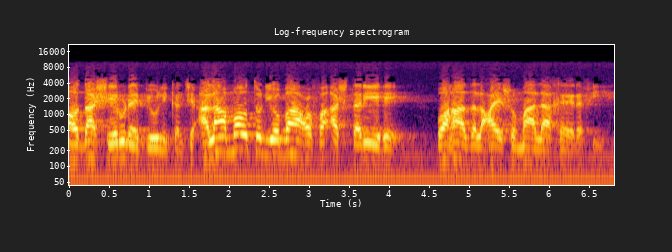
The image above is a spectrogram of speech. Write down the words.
او دا شعرونه یې پرې ولیکل، چې الا موت یباع فاشتریه وهذا العیش ما لا خیر فیه.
